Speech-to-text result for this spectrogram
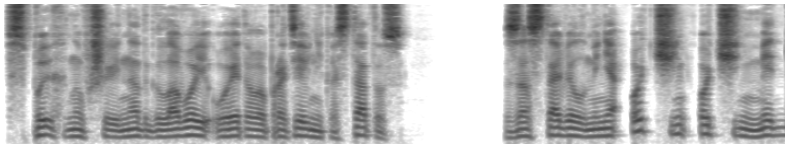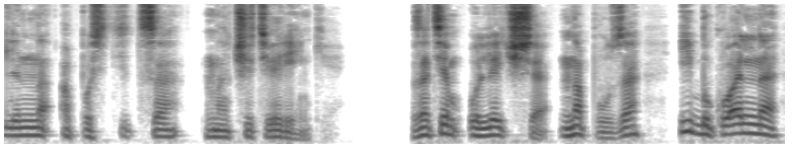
Вспыхнувший над головой у этого противника статус заставил меня очень-очень медленно опуститься на четвереньки. Затем улечься на пузо и буквально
